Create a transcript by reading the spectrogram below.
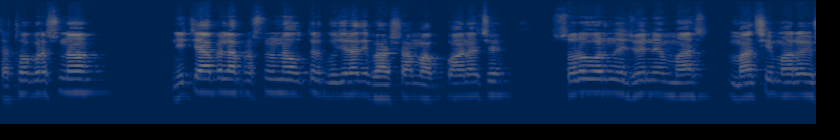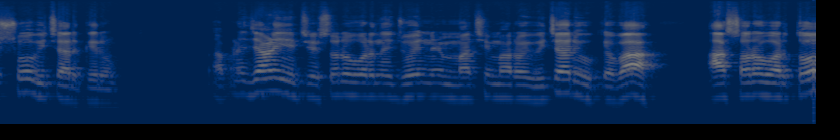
છઠ્ઠો પ્રશ્ન, નીચે આપેલા પ્રશ્નોના ઉત્તર ગુજરાતી ભાષામાં આપવાના છે. સરોવરને જોઈને માછીમારોએ શો વિચાર કર્યો? આપણે જાણીએ છીએ સરોવરને જોઈને માછીમારોએ વિચાર્યું કે વાહ, આ સરોવર તો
